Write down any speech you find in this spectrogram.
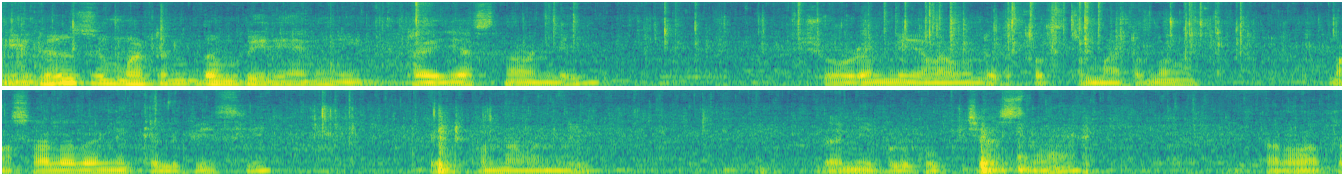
ఈరోజు మటన్ దమ్ బిర్యానీ ట్రై చేస్తున్నామండి. చూడండి ఎలా ఉంటుంది ఫస్ట్ మటన్. మసాలాలన్నీ కలిపేసి పెట్టుకున్నామండి దాన్ని ఇప్పుడు కుక్ చేస్తున్నాం. తర్వాత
